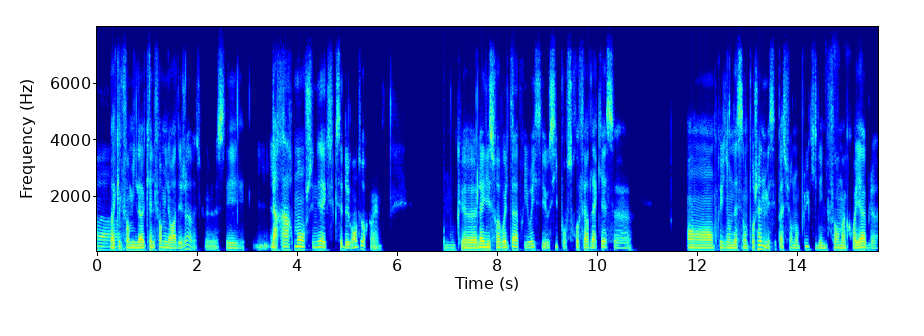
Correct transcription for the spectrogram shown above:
Euh, bah, quelle, forme il a, quelle forme il aura déjà Parce que c'est, il a rarement enchaîné avec succès de grands tours quand même. Donc euh, là, il est sur la Vuelta. A priori, c'est aussi pour se refaire de la caisse euh, en prévision de la saison prochaine, mais c'est pas sûr non plus qu'il ait une forme incroyable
